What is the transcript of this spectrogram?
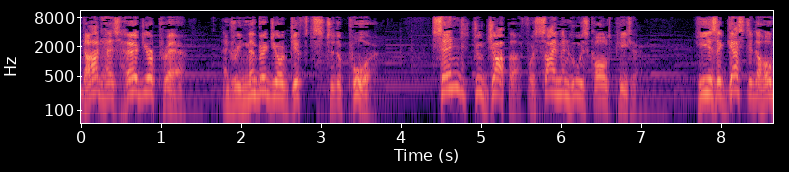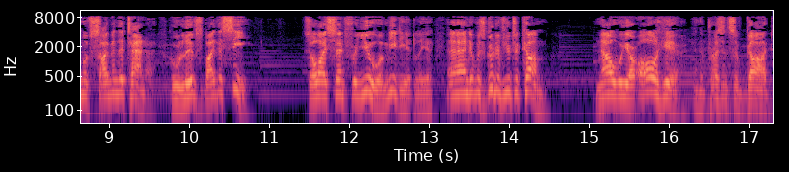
God has heard your prayer and remembered your gifts to the poor. Send to Joppa for Simon who is called Peter. He is a guest in the home of Simon the tanner, who lives by the sea. So I sent for you immediately, and it was good of you to come. Now we are all here in the presence of God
